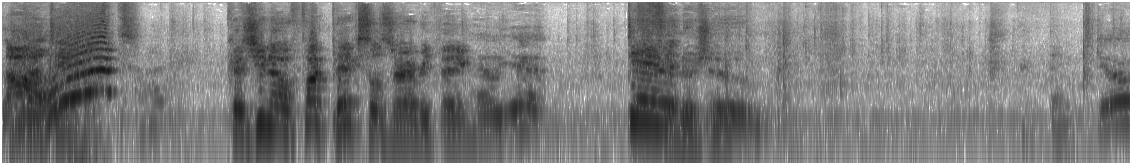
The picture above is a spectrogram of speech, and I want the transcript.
Oh, What? damn. Because, you know, fuck pixels or everything. Hell yeah. Damn it. him. Thank Yo.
